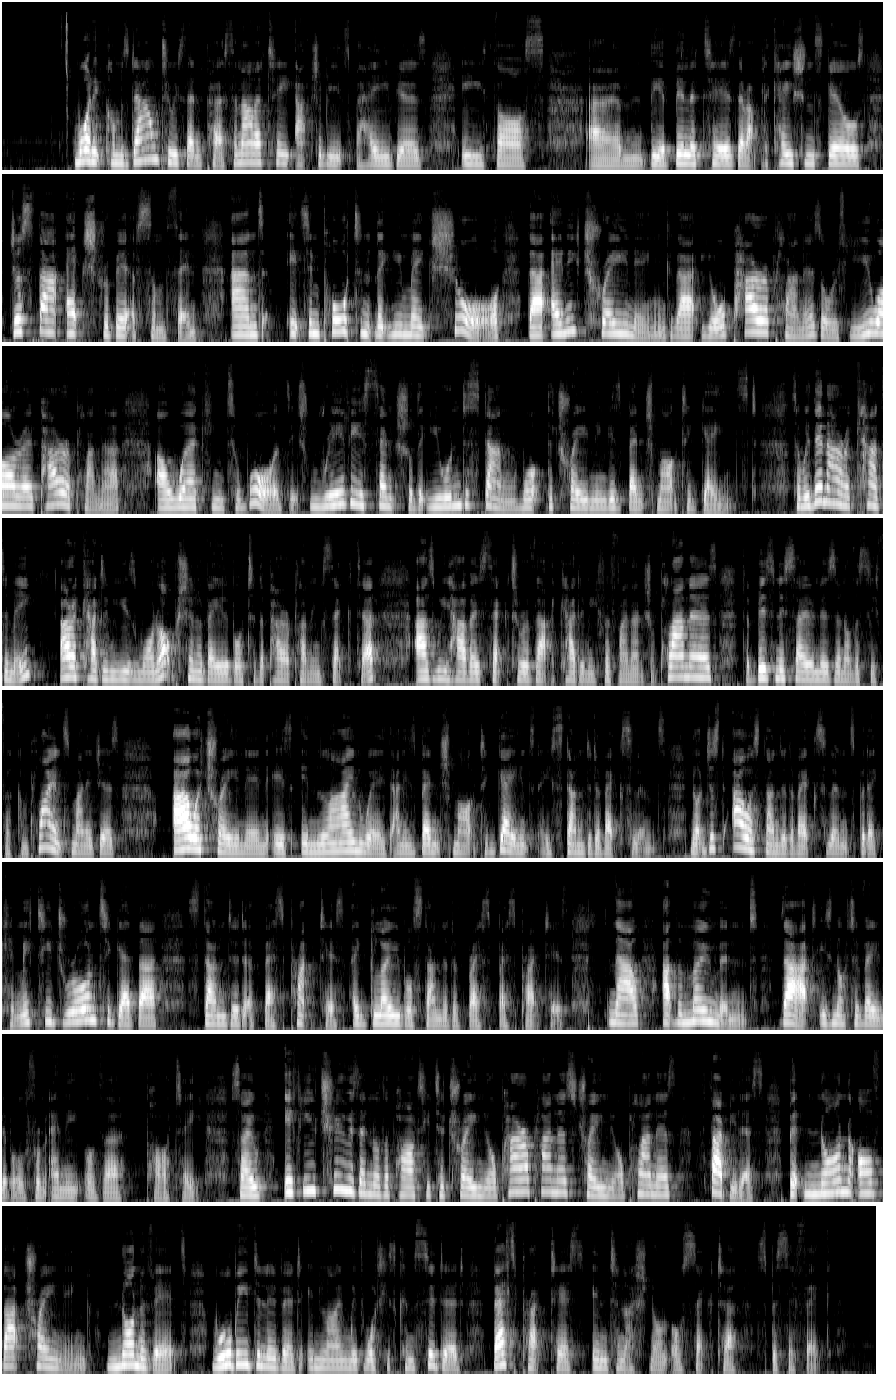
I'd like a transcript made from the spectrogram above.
What it comes down to is then personality, attributes, behaviours, ethos, um, the abilities, their application skills, just that extra bit of something. And it's important that you make sure that any training that your paraplanners, or if you are a paraplanner, are working towards, it's really essential that you understand what the training is benchmarked against. So within our academy, our academy is one option available to the paraplanning sector, as we have a sector of that academy for financial planners, for business owners, and obviously for compliance managers. Our training is in line with and is benchmarked against a standard of excellence. Not just our standard of excellence, but a committee drawn together standard of best practice, a global standard of best, best practice. Now, at the moment, that is not available from any other party. So if you choose another party to train your paraplanners, train your planners, fabulous. But none of that training, none of it, will be delivered in line with what is considered best practice, international or sector specific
